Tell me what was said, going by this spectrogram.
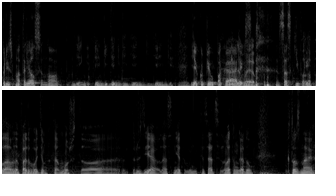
присмотрелся, но деньги, деньги, деньги, деньги, деньги. Я купил пока Это Алекс мы со скидкой. Плавно подводим к тому, что, друзья, у нас нет монетизации, но в этом году Кто знает,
